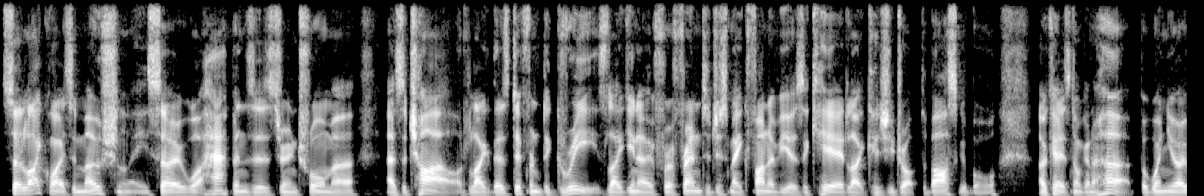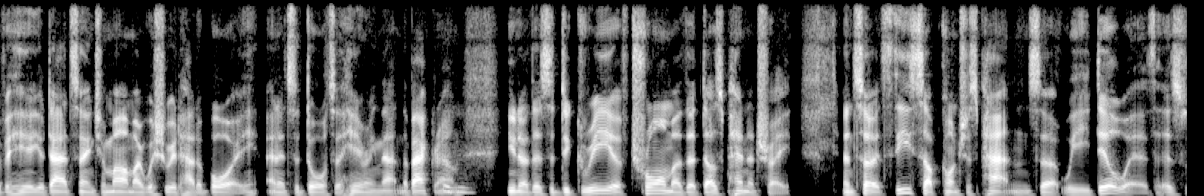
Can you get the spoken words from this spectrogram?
So, likewise, emotionally. So, what happens is during trauma as a child, like there's different degrees. Like, you know, for a friend to just make fun of you as a kid, like because you dropped the basketball, okay, it's not going to hurt. But when you overhear your dad saying to your mom, I wish we had had a boy, and it's a daughter hearing that in the background, mm-hmm. you know, there's a degree of trauma that does penetrate. And so it's these subconscious patterns that we deal with as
